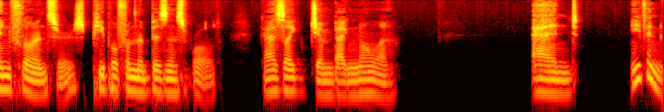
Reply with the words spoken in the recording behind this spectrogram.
influencers, people from the business world, guys like Jim Bagnola, and even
